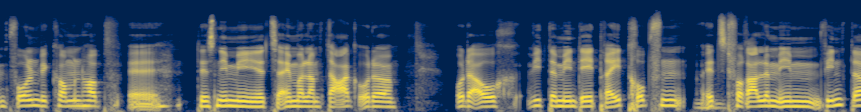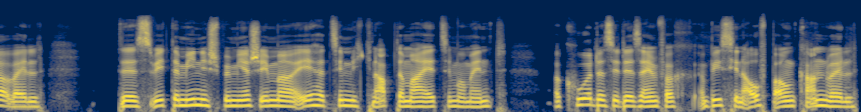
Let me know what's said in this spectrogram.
empfohlen bekommen habe. Äh, das nehme ich jetzt einmal am Tag oder, oder auch Vitamin D3 Tropfen, mhm. jetzt vor allem im Winter, weil das Vitamin ist bei mir schon immer eher ziemlich knapp. Da mache ich jetzt im Moment eine Kur, dass ich das einfach ein bisschen aufbauen kann, weil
